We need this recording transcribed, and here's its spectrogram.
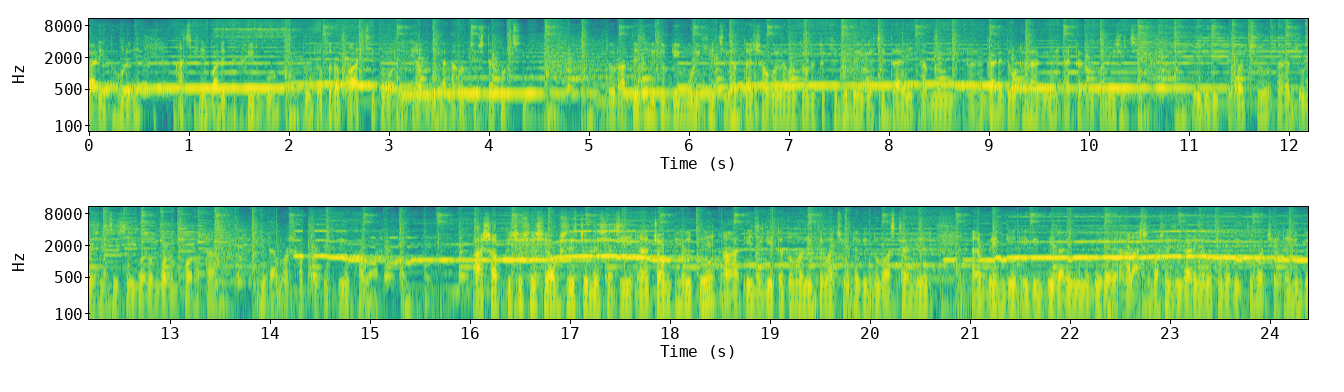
গাড়ি ধরে আজকে বাড়িতে ফিরবো। তো যতটা পারছি তোমাদেরকে আমি দেখানোর চেষ্টা করছি। তো রাতে যেহেতু ডিম মুড়ি খেয়েছিলাম, তাই সকালে আমাকে অনেকটা খিদে পেয়ে গেছে, তাই আমি গাড়িতে ওঠার আগে একটা দোকানে এসেছি। এই যে দেখতে পাচ্ছ চলে এসেছে সেই গরম গরম পরোটা, যেটা আমার সবথেকে প্রিয় খাবার। আর সব কিছু শেষে অবশেষে চলে এসেছি চকভিগুতে। আর এই যে গেটটা তোমরা দেখতে পাচ্ছ, এটা কিন্তু বাস স্ট্যান্ডের মেন গেট এদিক দিয়ে গাড়িগুলো বেরোয়। আর আশেপাশে যে গাড়িগুলো তোমরা দেখতে পাচ্ছ, এটা কিন্তু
